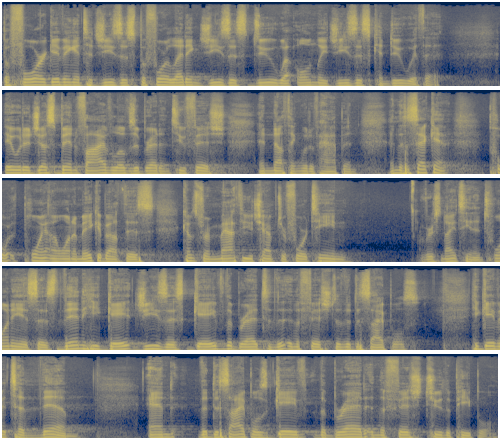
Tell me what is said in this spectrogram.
Before giving it to Jesus, before letting Jesus do what only Jesus can do with it. It would have just been five loaves of bread and two fish, and nothing would have happened. And the second point I want to make about this comes from Matthew chapter 14, verse 19 and 20. It says, Then he gave, Jesus gave the bread to the, and the fish to the disciples. He gave it to them, and the disciples gave the bread and the fish to the people.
